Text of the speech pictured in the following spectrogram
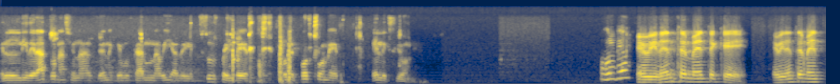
el liderato nacional tiene que buscar una vía de suspender o de posponer elecciones. Fulvio. Evidentemente que, evidentemente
